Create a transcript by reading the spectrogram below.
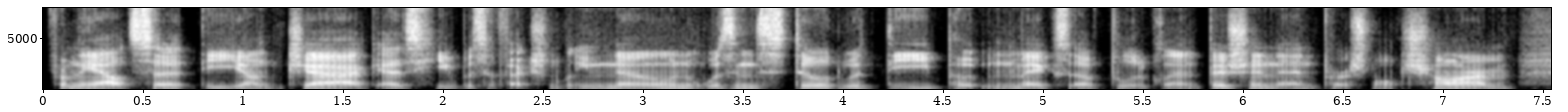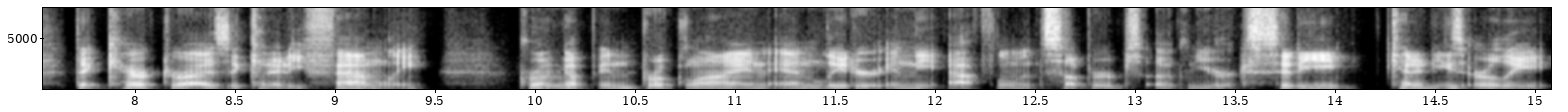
From the outset, the young Jack, as he was affectionately known, was instilled with the potent mix of political ambition and personal charm that characterized the Kennedy family. Growing up in Brookline and later in the affluent suburbs of New York City, Kennedy's early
